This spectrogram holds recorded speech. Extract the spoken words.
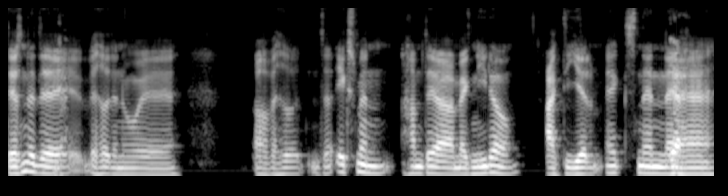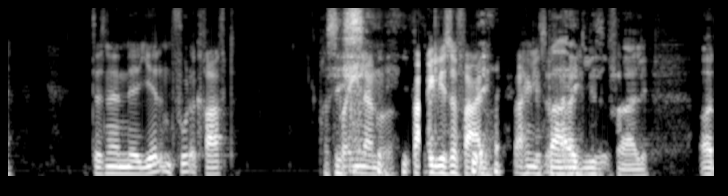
det er sådan lidt, øh, ja. hvad hedder det nu, øh, og hvad hedder det, X-Men, ham der Magneto-agtig hjelm, ikke? Sådan en, ja. øh, det er sådan en uh, hjelm fuld af kraft. Præcis. På en eller anden måde. Bare ikke lige så farlig. Bare ikke lige så, Bare farlig. Ikke lige så farlig. Og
